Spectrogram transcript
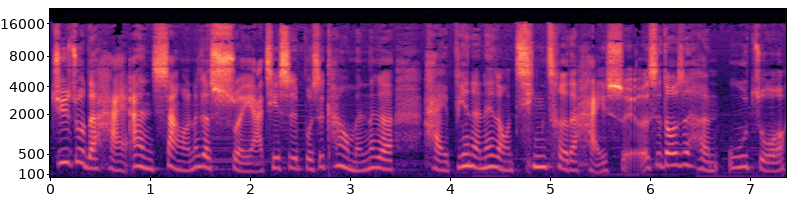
居住的海岸上哦，那个水啊，其实不是看我们那个海边的那种清澈的海水，而是都是很污浊、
